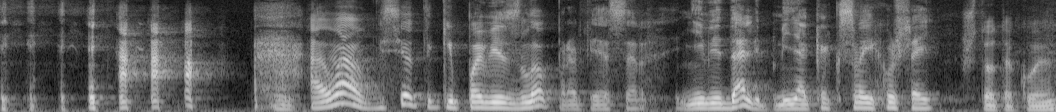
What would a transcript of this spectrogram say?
А вам все-таки повезло, профессор. Не видали б меня, как своих ушей. Что такое?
